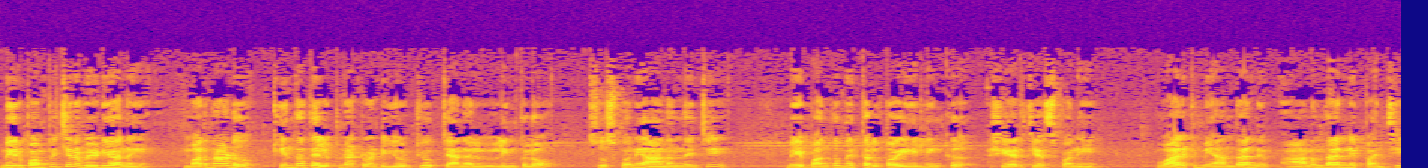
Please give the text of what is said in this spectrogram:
మీరు పంపించిన వీడియోని మర్నాడు కింద తెలిపినటువంటి యూట్యూబ్ ఛానల్ లింకులో చూసుకొని ఆనందించి మీ బంధుమిత్రులతో ఈ లింక్ షేర్ చేసుకొని వారికి మీ అందాన్ని ఆనందాన్ని పంచి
